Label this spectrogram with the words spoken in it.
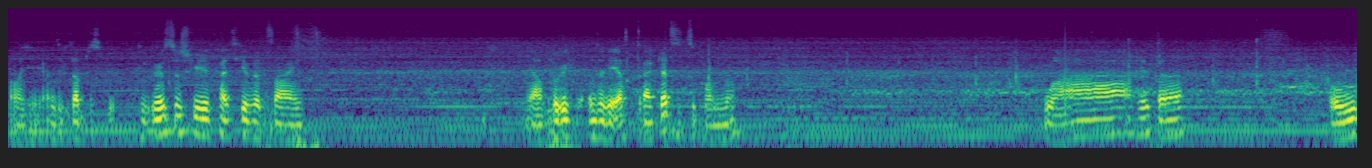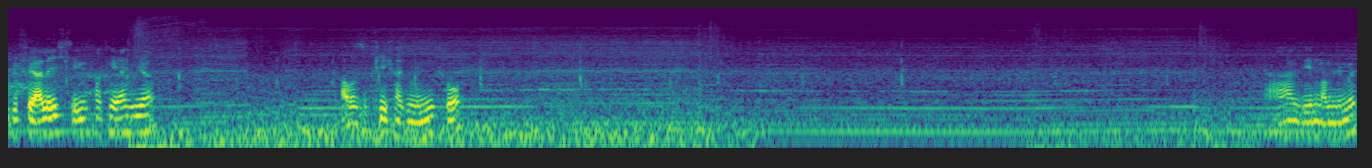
Oh je, also ich glaube, größte Schwierigkeit hier wird sein, ja, wirklich unter die ersten drei Plätze zu kommen, ne? Wow, Hilfe. Oh, gefährlich, Gegenverkehr hier. Aber so kriege ich halt ein Mikro. Leben am Limit.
